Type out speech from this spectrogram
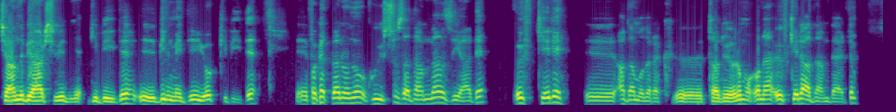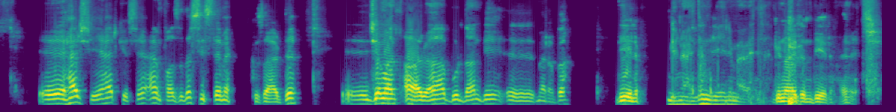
canlı bir arşivi gibiydi, e, bilmediği yok gibiydi. E, fakat ben onu huysuz adamdan ziyade öfkeli e, adam olarak e, tanıyorum. Ona öfkeli adam derdim. E, her şeye, herkese, en fazla da sisteme kızardı. E, Cemal Ağrı'ya buradan bir e, merhaba diyelim. Günaydın diyelim, evet. Günaydın diyelim, evet.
